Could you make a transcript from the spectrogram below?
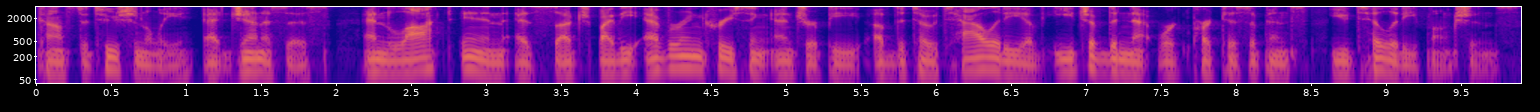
constitutionally at Genesis and locked in as such by the ever increasing entropy of the totality of each of the network participants' utility functions.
